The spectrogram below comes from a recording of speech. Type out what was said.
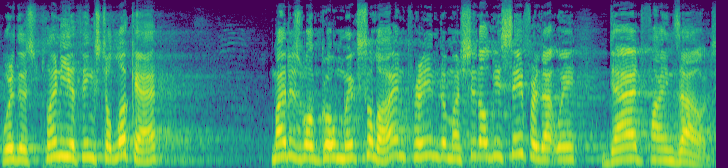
where there's plenty of things to look at, might as well go make salah and pray in the masjid. I'll be safer that way. Dad finds out.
